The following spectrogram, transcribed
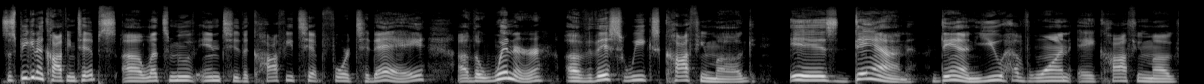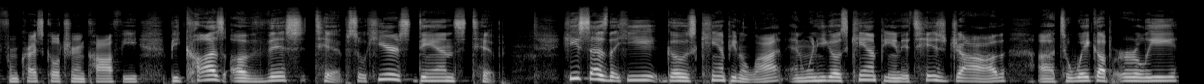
So, speaking of coffee tips, uh, let's move into the coffee tip for today. Uh, the winner of this week's coffee mug is Dan. Dan, you have won a coffee mug from Christ Culture and Coffee because of this tip. So, here's Dan's tip. He says that he goes camping a lot, and when he goes camping, it's his job uh, to wake up early,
